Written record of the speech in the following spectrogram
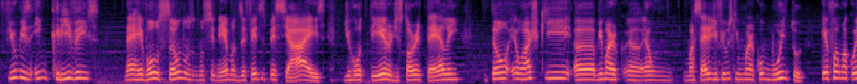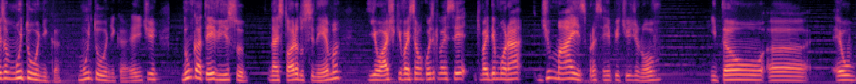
filmes incríveis, né, revolução no, no cinema, dos efeitos especiais, de roteiro, de storytelling. Então, eu acho que ah, me mar... ah, é um- uma série de filmes que me marcou muito, porque foi uma coisa muito única, muito única. A gente nunca teve isso na história do cinema, e eu acho que vai ser uma coisa que vai ser que vai demorar demais para se repetir de novo. Então, ah, eu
